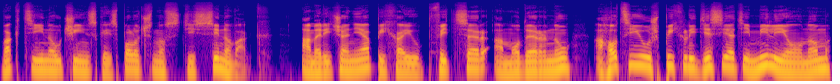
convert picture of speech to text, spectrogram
vakcínou čínskej spoločnosti Sinovac. Američania pichajú Pfizer a Modernu a hoci už pichli desiati miliónom,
